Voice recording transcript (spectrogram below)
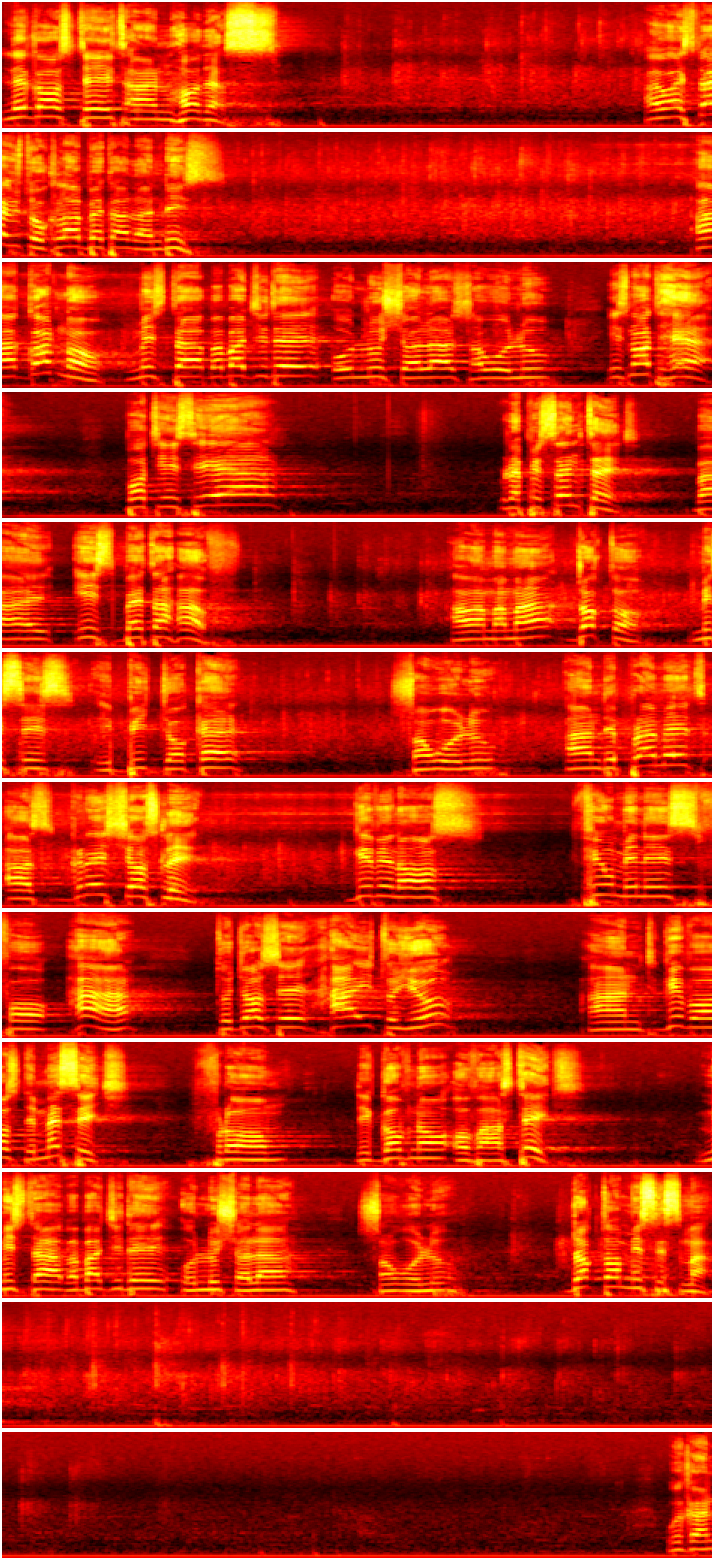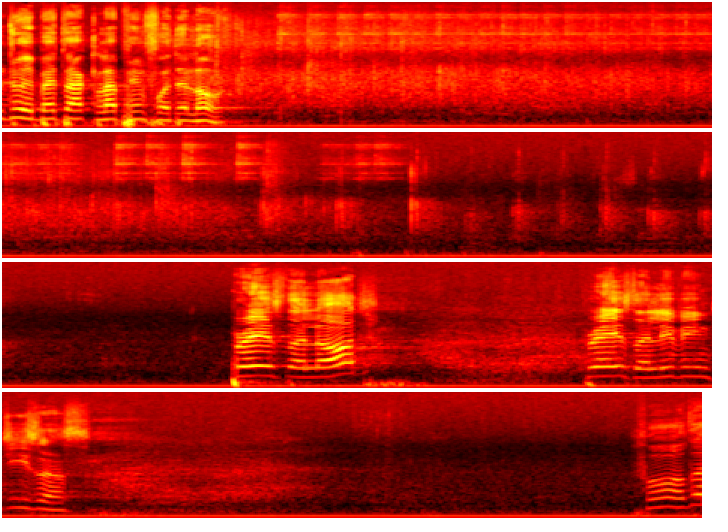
Lagos State and others. I expect you to clap better than this. Our governor, Mr. Babajide Olushola Sanwo-Olu, is not here, but he's here represented by his better half, our mama, Dr. Mrs. Ibijoke Sanwo-Olu, and the primate has graciously given us few minutes for her to just say hi to you and give us the message from the governor of our state, Mr. Babajide Olushola Sanwo-Olu. Dr. Mrs. Ma. We can do a better clapping for the Lord. Praise the Lord. Praise the living Jesus. For the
